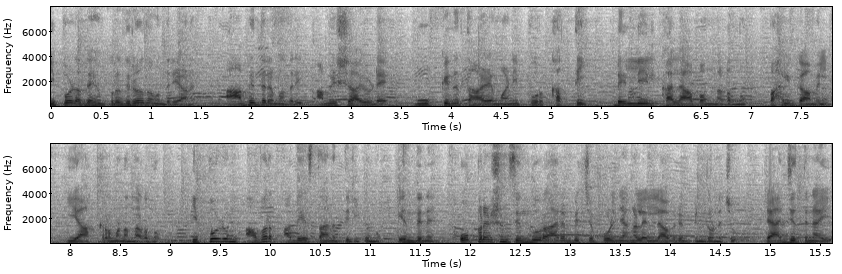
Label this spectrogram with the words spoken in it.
ഇപ്പോൾ അദ്ദേഹം പ്രതിരോധ മന്ത്രിയാണ്. ആഭ്യന്തരമന്ത്രി അമിത്ഷായുടെ മൂക്കിന് താഴെ മണിപ്പൂർ കത്തി. ഡൽഹിയിൽ കലാപം നടന്നു. പഹൽഗാമിൽ ഈ ആക്രമണം നടന്നു. ഇപ്പോഴും അവർ അതേ സ്ഥാനത്തിരിക്കുന്നു. എന്തിന്? ഓപ്പറേഷൻ സിന്ദൂർ ആരംഭിച്ചപ്പോൾ ഞങ്ങൾ എല്ലാവരും പിന്തുണച്ചു. രാജ്യത്തിനായി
